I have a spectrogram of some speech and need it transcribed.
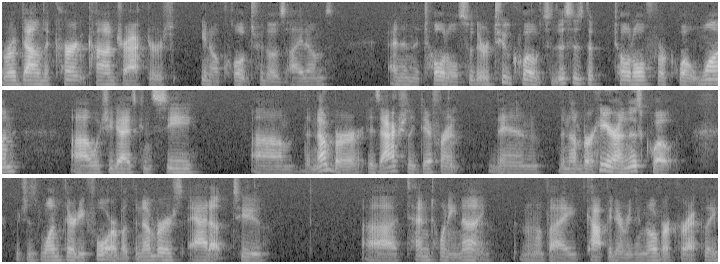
I wrote down the current contractors, you know, quotes for those items, and then the total. So there are two quotes. So this is the total for quote one, uh, which you guys can see. Um, the number is actually different than the number here on this quote, which is 134, but the numbers add up to uh, 1029. I don't know if I copied everything over correctly.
